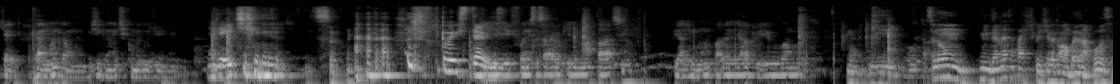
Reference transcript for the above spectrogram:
que a Piaimã, que é um gigante comedor de Gente. Isso. Fica meio estranho. E foi necessário que ele matasse Piaimã para reaver o amuleto. Bom, e Voltar. se eu não me engano, nessa parte tipo, ele chega a tomar um banho na poça,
